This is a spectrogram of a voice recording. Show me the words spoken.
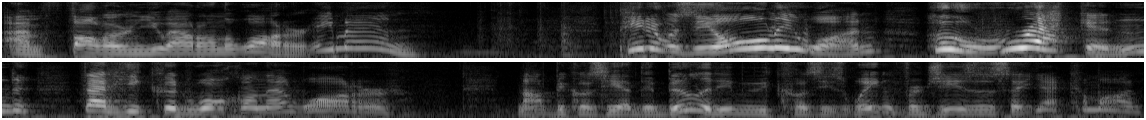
I'm following you out on the water. Amen. Peter was the only one who reckoned that he could walk on that water. Not because he had the ability, but because he's waiting for Jesus to say, Yeah, come on.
